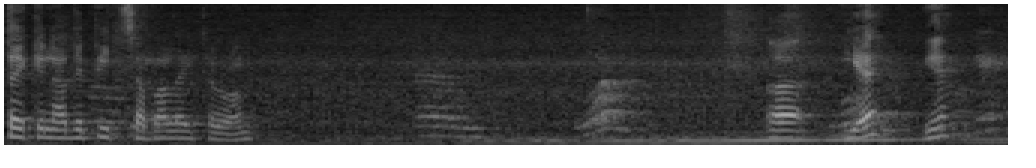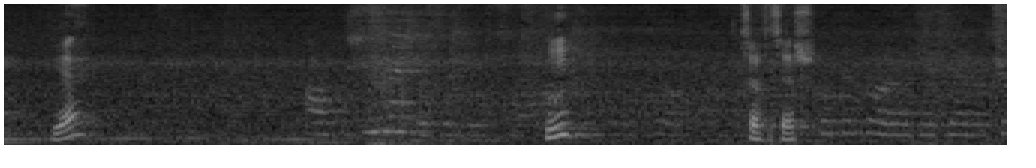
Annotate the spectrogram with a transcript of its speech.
take another pizza, but later on. Um. Uh, yeah, yeah, yeah. Hmm? Co chcesz? Coca-Cola to zero, co?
